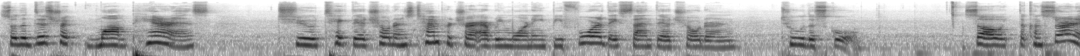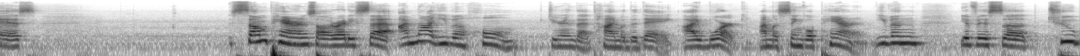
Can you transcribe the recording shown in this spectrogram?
So the district want parents to take their children's temperature every morning before they send their children to the school. So the concern is some parents already said, I'm not even home during that time of the day. I work. I'm a single parent. Even if it's a two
